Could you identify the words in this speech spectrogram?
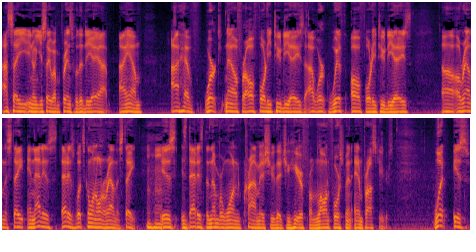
I say you know you say well, I'm friends with the DA. I, I am. I have worked now for all 42 DAs. I work with all 42 DAs uh, around the state, and that is that is what's going on around the state. Mm-hmm. Is is that is the number one crime issue that you hear from law enforcement and prosecutors. What is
